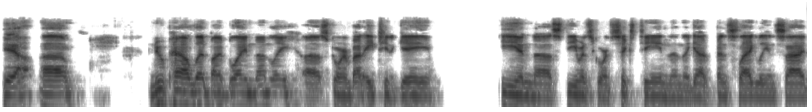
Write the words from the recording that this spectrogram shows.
Yeah. Um, New Pal led by Blaine Nunley, uh, scoring about 18 a game. Ian uh, Stevens scoring 16. Then they got Ben Slagley inside.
